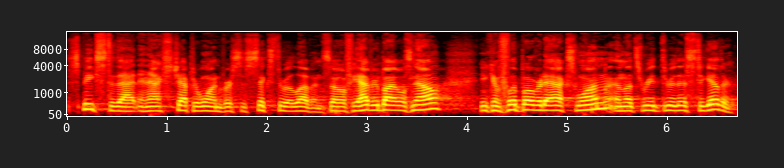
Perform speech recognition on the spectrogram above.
speaks to that in Acts chapter 1, verses 6 through 11. So if you have your Bibles now, you can flip over to Acts 1 and let's read through this together.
